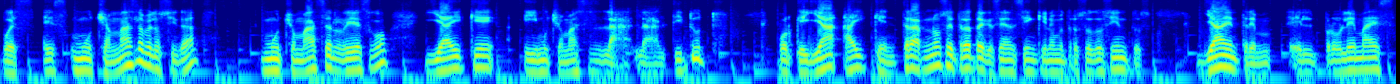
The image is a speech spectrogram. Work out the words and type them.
pues es mucha más la velocidad, mucho más el riesgo y hay que, y mucho más la, la altitud, porque ya hay que entrar, no se trata que sean 100 kilómetros o 200, ya entre, el problema es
